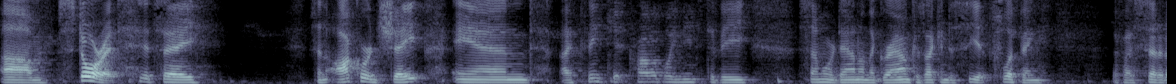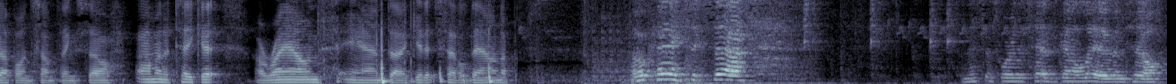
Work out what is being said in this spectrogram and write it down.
um, store it. It's a it's an awkward shape and I think it probably needs to be somewhere down on the ground because I can just see it flipping if I set it up on something. So I'm gonna take it around and uh, get it settled down. Okay, success. And this is where this head's gonna live until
